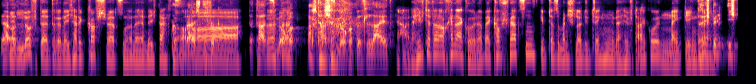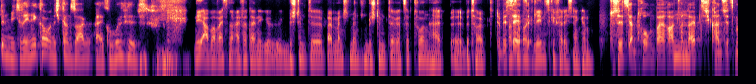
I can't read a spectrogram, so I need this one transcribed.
Ja, die und- Luft da drin. Ich hatte Kopfschmerzen oder ich dachte, Das oh, war echt nicht Da tat es mir, auch, tat's mir auch ein bisschen leid. ja, da hilft ja dann auch kein Alkohol. Ne? Bei Kopfschmerzen gibt ja so manche Leute, die denken, da hilft Alkohol. Nein, Gegenteil. Also ich bin, ich bin Migräniker und ich kann sagen, Alkohol hilft. Nee, aber weiß nur einfach deine bestimmte, bei manchen Menschen bestimmte Rezeptoren halt äh, betäubt. Du bist was ja aber jetzt- lebensgefährlich sein kann. Du sitzt ja im Drogenbeirat von Mhm. Leipzig. Kannst du jetzt mal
